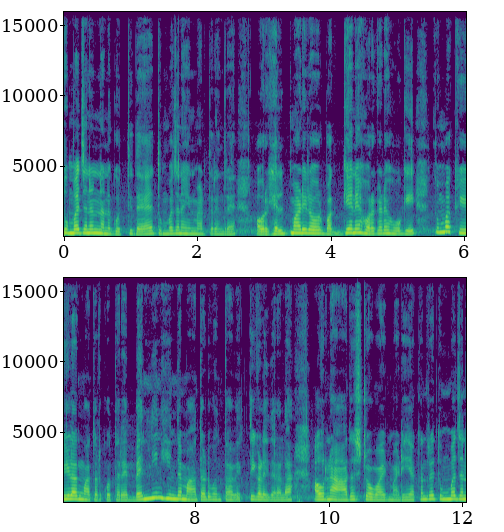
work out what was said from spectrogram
ತುಂಬ ಜನ ನನಗೆ ಗೊತ್ತಿದೆ, ತುಂಬ ಜನ ಏನು ಮಾಡ್ತಾರೆ ಅಂದರೆ ಅವ್ರಿಗೆ ಹೆಲ್ಪ್ ಮಾಡಿರೋರ ಬಗ್ಗೆನೇ ಹೊರಗಡೆ ಹೋಗಿ ತುಂಬ ಕೀಳಾಗಿ ಮಾತಾಡ್ಕೋತಾರೆ. ಬೆನ್ನಿನ ಹಿಂದೆ ಮಾತಾಡುವಂಥ ವ್ಯಕ್ತಿಗಳಿದಾರಲ್ಲ ಅವ್ರನ್ನ ಆದಷ್ಟು ಅವಾಯ್ಡ್ ಮಾಡಿ. ಯಾಕಂದರೆ ತುಂಬ ಜನ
